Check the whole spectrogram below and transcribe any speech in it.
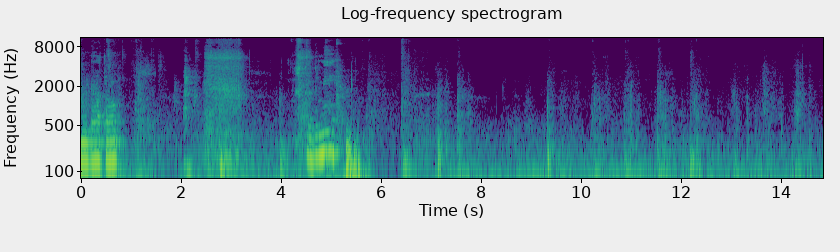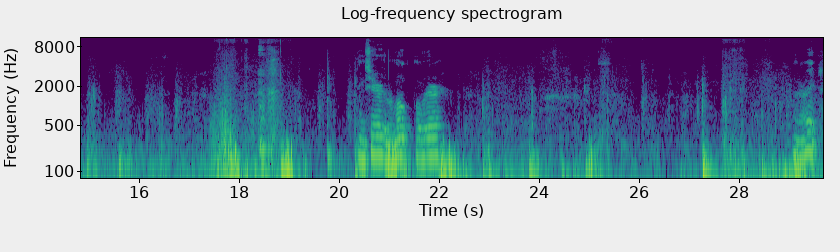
Another bathroom. Looks good to me. Things here, the remote over there. All right.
